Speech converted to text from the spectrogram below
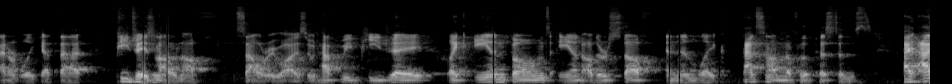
I don't really get that. PJ is not enough salary wise. It would have to be PJ, like and Bones and other stuff, and then like that's not enough for the Pistons. I I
